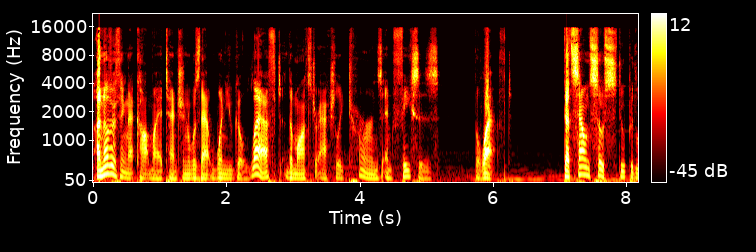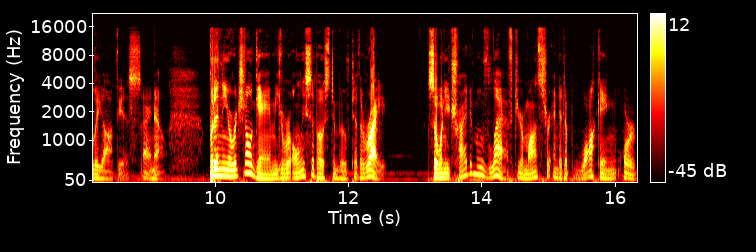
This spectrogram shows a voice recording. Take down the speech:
another thing that caught my attention was that when you go left, the monster actually turns and faces the left. That sounds so stupidly obvious, I know. But in the original game, you were only supposed to move to the right. So when you tried to move left, your monster ended up walking or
